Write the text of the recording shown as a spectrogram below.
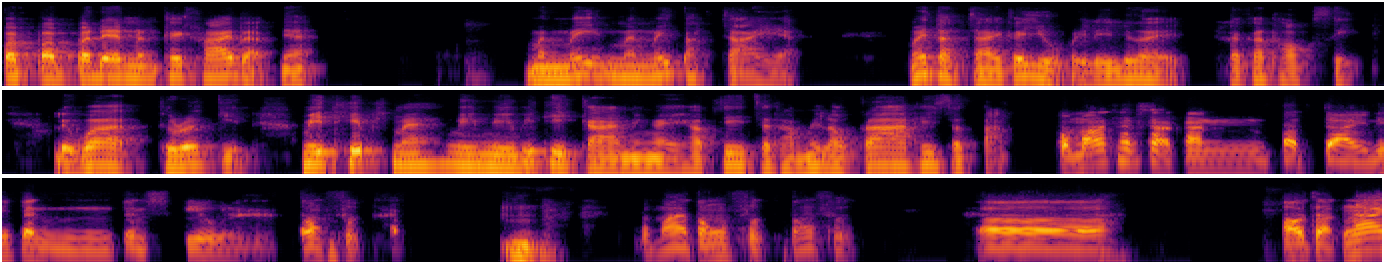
ประประประเด็นมันคล้าย ๆ แบบเนี้ยมันไม่มันไม่ตัดใจอะ่ะ ไม่ตัดใจก็อยู่ไปเรื่อยๆ แล้วก็ toxic หรือว่าธุรกิจมีทิปไหมมีมีวิธีการยังไงครับ ที่จะทำให้เรากล้าที่จะตัด ผมว่าทักษะการตัดใจนี่เป็นเป็น skill นะฮะต้องฝึกครับอืมผมว่าต้องฝึกต้องฝึก เอ่อเอาจากง่าย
